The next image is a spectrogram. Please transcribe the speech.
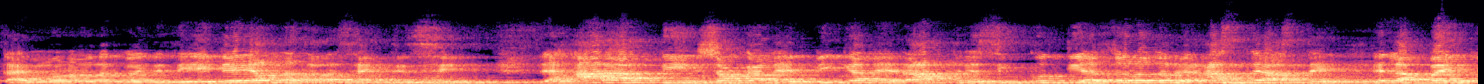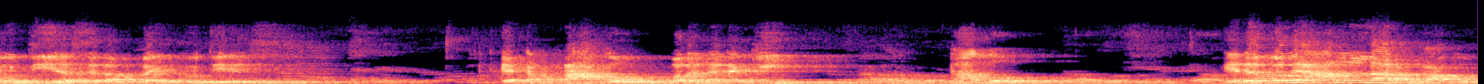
তাই মনে মনে কইতেছে এইটাই আল্লাহ তাআলা চাইতেছে যে সারা দিন সকালে, বিকালে, রাত্রে শিক্ষক দিয়া, জোরে জোরে, আস্তে আস্তে, এ লাব্বাই কইতেই আছে লাব্বাই কইতেই আছে। এটা পাগল। বলেন এটা কি? পাগল। এটা বলে আল্লাহর পাগল।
